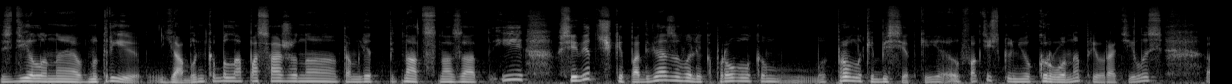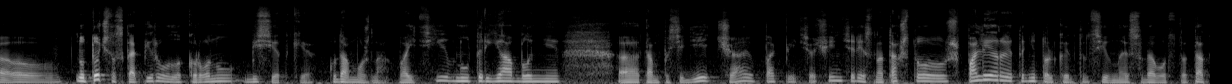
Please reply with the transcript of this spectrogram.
сделанная, внутри яблонька была посажена там лет 15 назад, и все веточки подвязывали к, проволокам, к проволоке беседки. Фактически у нее крона превратилась, э, ну точно скопировала крону беседки, куда можно войти внутрь яблони, э, там посидеть, чаю попить. Очень интересно. Так что шпалеры это не только интенсивное садоводство. Так,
